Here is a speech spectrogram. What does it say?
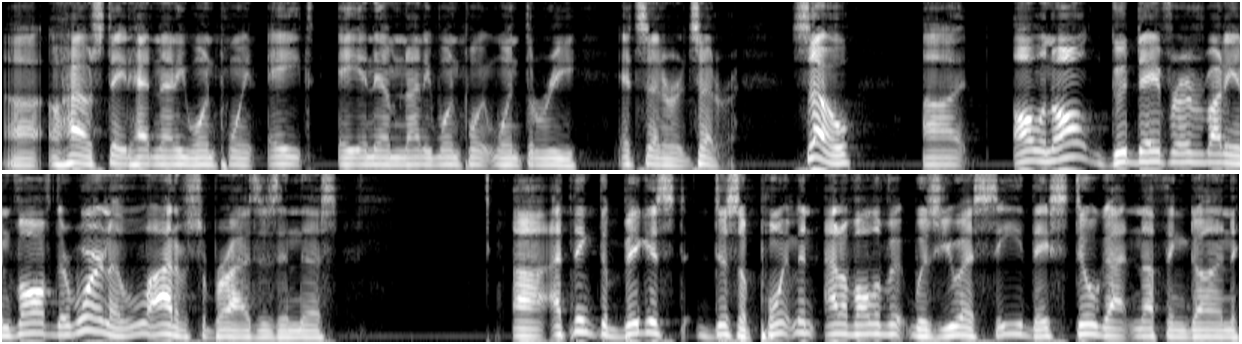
Uh, Ohio State had 91.8, A&M 91.13, et cetera, et cetera. So, uh, all in all, good day for everybody involved. There weren't a lot of surprises in this. Uh, I think the biggest disappointment out of all of it was USC. They still got nothing done,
